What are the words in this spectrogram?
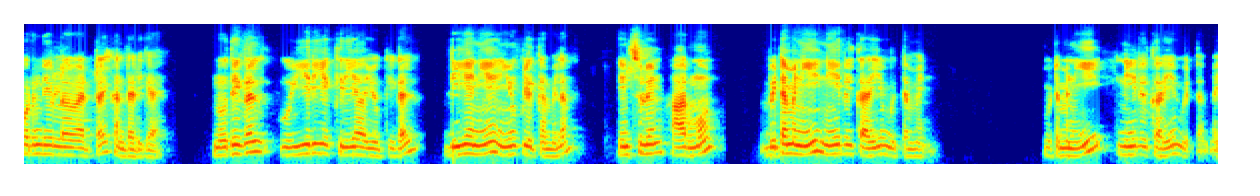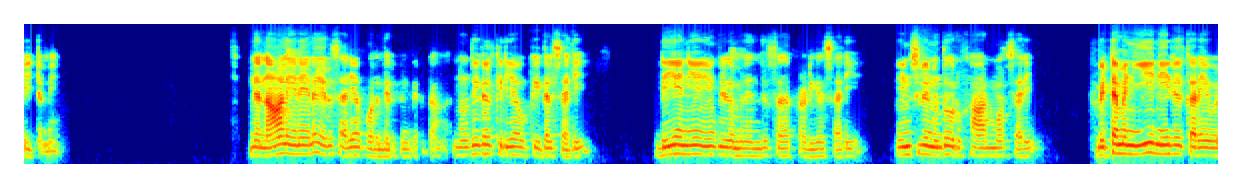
பொருந்தியுள்ளவற்றை கண்டறிக. நொதிகள் உயிரிய கிரியாயூக்கிகள் டிஎன்ஏ நியூக்ளிக் அமிலம் இன்சுலின் ஹார்மோன் விட்டமின் இ நீரில் கரையும் விட்டமின். விட்டமின் இ நீரில் கரையும் வைட்டமின். இந்த நாலு இணையில எது சரியா பொருந்திருக்குன்னு இருக்காங்க நொதிகள் கிரியாவுக்கிகள் சரி. டிஎன்ஏ நியூக்ளிக் அமிலம் இருந்து செயல்படுகிறது சரி. இன்சுலின் வந்து ஒரு ஹார்மோன் சரி. விட்டமின் இ நீரில் கரையும்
